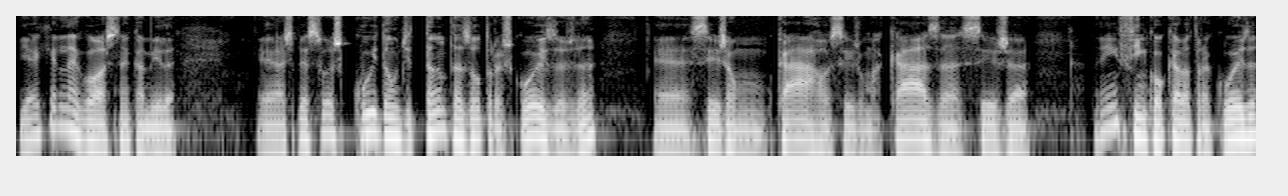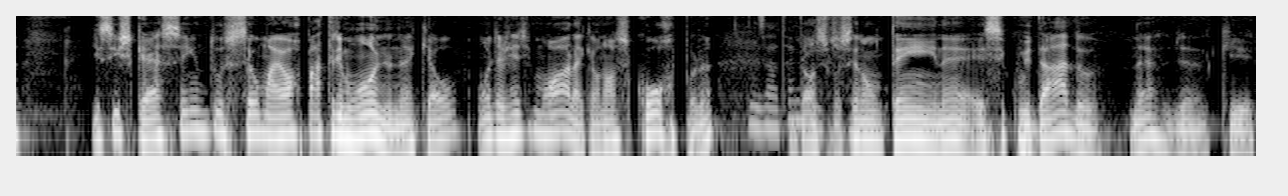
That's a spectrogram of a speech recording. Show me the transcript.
E é aquele negócio, né, Camila? É, as pessoas cuidam de tantas outras coisas, né? É, seja um carro, seja uma casa, seja, enfim, qualquer outra coisa e se esquecem do seu maior patrimônio, né, que é o, onde a gente mora, que é o nosso corpo, né? Exatamente. Então, se você não tem, né, esse cuidado, né, de, que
